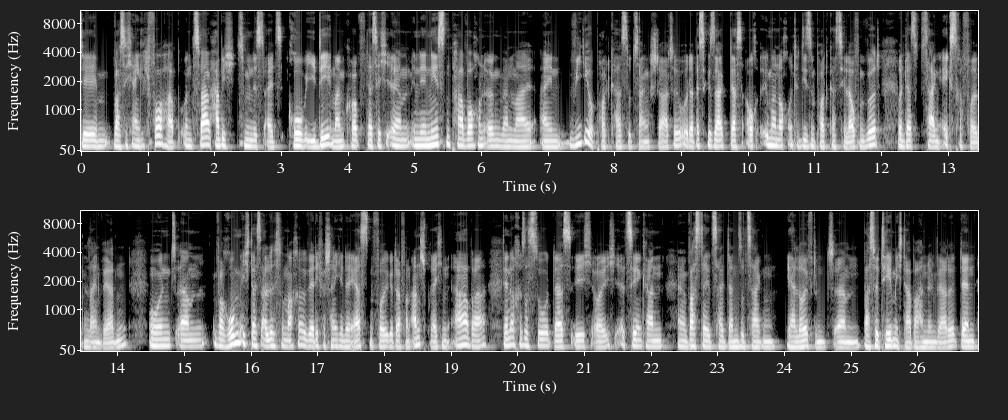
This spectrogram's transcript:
dem, was ich eigentlich vorhabe. Und zwar habe ich zumindest als grobe Idee in meinem Kopf, dass ich ähm, in den nächsten paar Wochen irgendwann mal ein Videopodcast sozusagen starte oder besser gesagt, das auch immer noch unter diesem Podcast hier laufen wird und das sozusagen extra Folgen sein werden. Und ähm, warum ich das alles so mache, werde ich wahrscheinlich in der ersten Folge davon ansprechen. Aber dennoch ist es so, dass ich euch erzählen kann, äh, was da jetzt halt dann sozusagen ja läuft und ähm, was für Themen ich da behandeln werde. Denn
